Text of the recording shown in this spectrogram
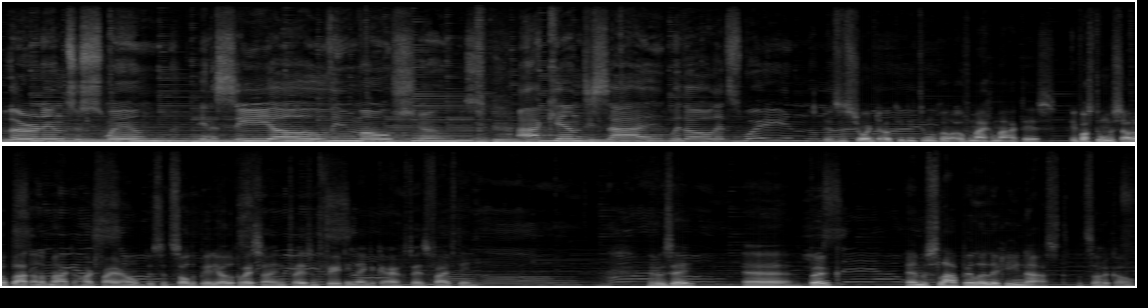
learning to swim in a sea of emotions. I can decide with all that swaying. Dit is een short docu die toen gewoon over mij gemaakt is. Ik was toen mijn soloplaat aan het maken, Hard Fire Home. Dus dat zal de periode geweest zijn in 2014 denk ik ergens, 2015. Rosé, eh, peuk en mijn slaappillen liggen hiernaast. Dat zag ik al.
